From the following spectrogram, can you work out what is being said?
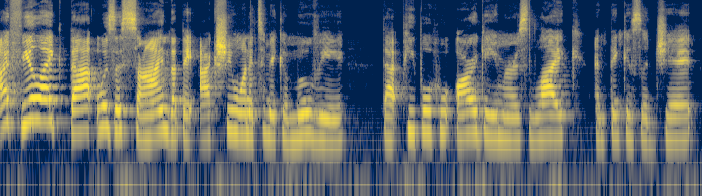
I feel like that was a sign that they actually wanted to make a movie that people who are gamers like and think is legit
